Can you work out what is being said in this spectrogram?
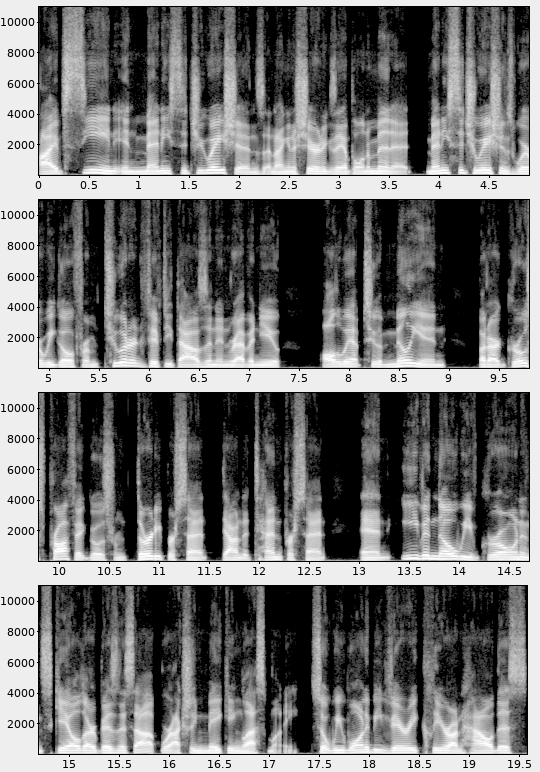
I've seen in many situations, and I'm going to share an example in a minute, many situations where we go from 250,000 in revenue all the way up to a million but our gross profit goes from 30% down to 10%. And even though we've grown and scaled our business up, we're actually making less money. So we want to be very clear on how this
